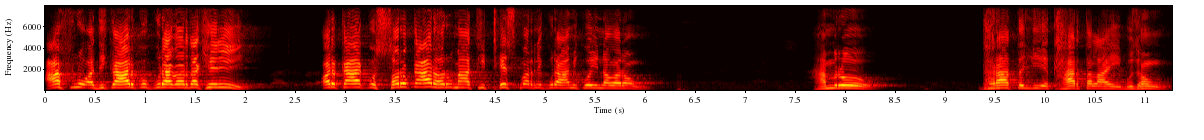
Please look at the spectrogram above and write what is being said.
आफ्नो अधिकारको कुरा गर्दाखेरि अर्काको सरोकारहरूमाथि ठेस पर्ने कुरा हामी कोही नगरौँ। हाम्रो धरातलीय यथार्थलाई बुझौँ।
